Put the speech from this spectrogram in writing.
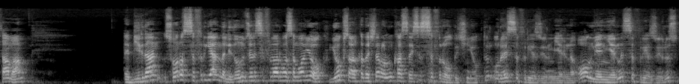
Tamam. E, birden sonra sıfır gelmeliydi. Onun üzerine sıfırlar basamağı yok. Yoksa arkadaşlar onun katsayısı sıfır olduğu için yoktur. Oraya sıfır yazıyorum yerine. Olmayan yerine sıfır yazıyoruz.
